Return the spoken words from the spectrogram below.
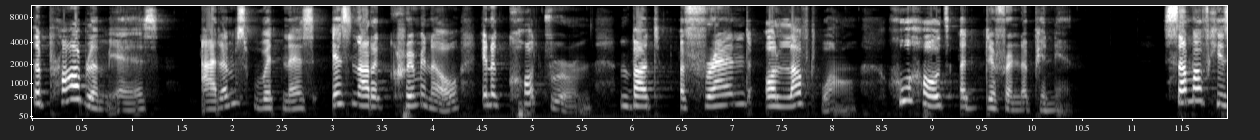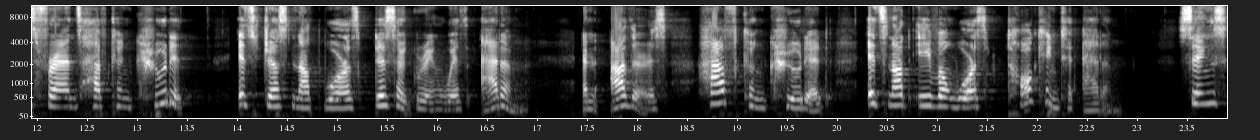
The problem is, Adam's witness is not a criminal in a courtroom, but a friend or loved one who holds a different opinion. Some of his friends have concluded it's just not worth disagreeing with Adam, and others have concluded it's not even worth talking to Adam since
